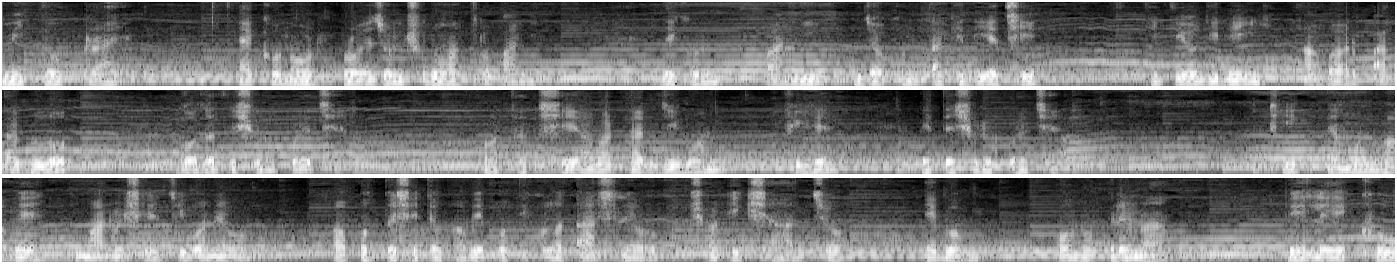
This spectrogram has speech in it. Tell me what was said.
মৃতপ্রায়। এখন ওর প্রয়োজন শুধুমাত্র পানি। দেখুন, পানি যখন তাকে দিয়েছি, তৃতীয় দিনেই আবার পাতাগুলো গজাতে শুরু করেছে। অর্থাৎ সে আবার তার জীবন ফিরে পেতে শুরু করেছে। ঠিক তেমনভাবে মানুষের জীবনেও অপ্রত্যাশিতভাবে প্রতিকূলতা আসলেও সঠিক সাহায্য এবং অনুপ্রেরণা পেলে খুব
